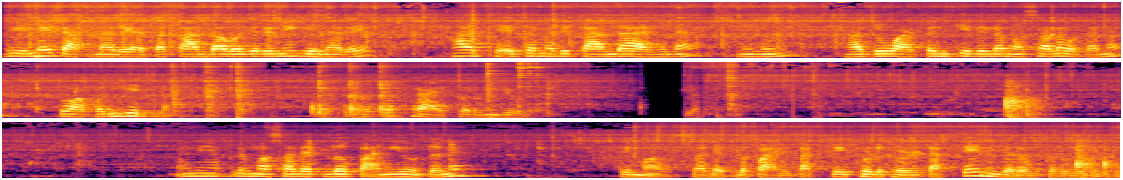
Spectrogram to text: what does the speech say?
हे नाही टाकणार आहे आता कांदा वगैरे नाही घेणार आहे. हा याच्यामध्ये कांदा आहे ना म्हणून हा जो वाटण केलेला मसाला होता ना तो आपण घेतला. तो फ्राय करून घेऊ. आणि आपलं मसाल्यातलं पाणी होतं ना ते मसाल्यातलं पाणी टाकते थोडं थोडं टाकते आणि गरम करून घेते.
